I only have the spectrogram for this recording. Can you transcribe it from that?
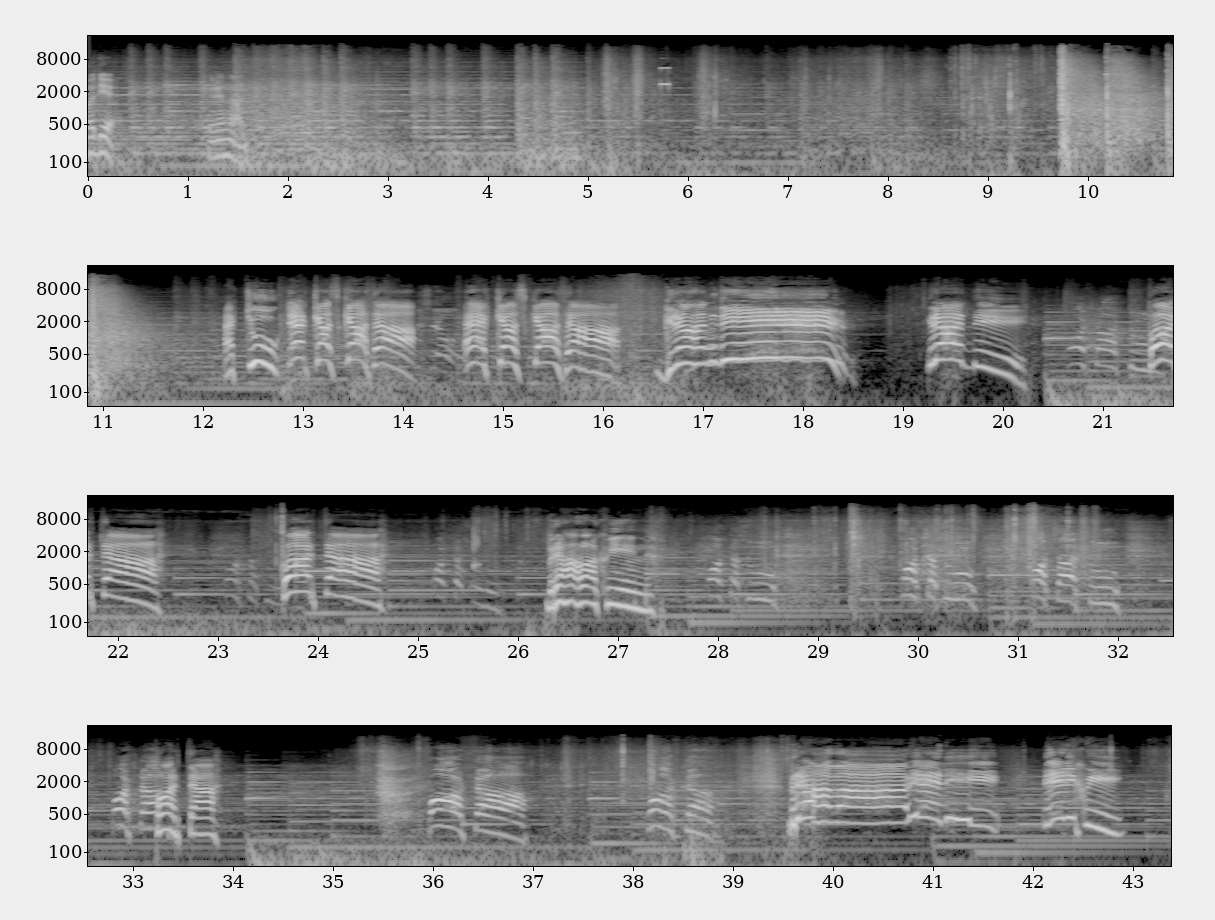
Renato. È giù! È cascata! È cascata! Grandi! Grandi! Porta! Porta! Brava Queen! Porta su! Porta su! Porta su! Porta! Porta! Porta! Porta! Brava! Vieni! Vieni qui!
